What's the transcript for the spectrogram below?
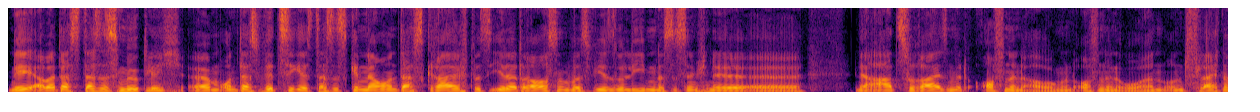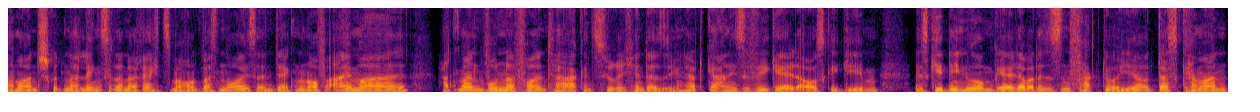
nee, aber das, das ist möglich. Ähm, und das Witzige ist, dass es genau in das greift, was ihr da draußen und was wir so lieben. Das ist nämlich eine äh, eine Art zu reisen mit offenen Augen und offenen Ohren und vielleicht nochmal einen Schritt nach links oder nach rechts machen und was Neues entdecken. Und auf einmal hat man einen wundervollen Tag in Zürich hinter sich und hat gar nicht so viel Geld ausgegeben. Es geht nicht nur um Geld, aber das ist ein Faktor hier und das kann man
